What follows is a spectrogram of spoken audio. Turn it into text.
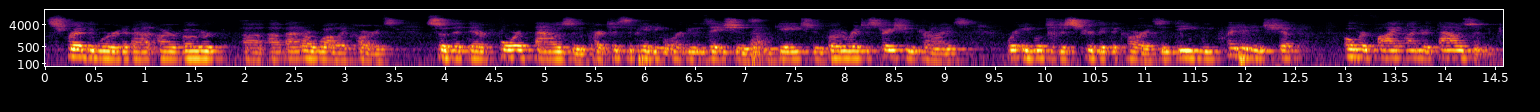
spread the word about our voter, uh, about our wallet cards so that there are 4,000 participating organizations engaged in voter registration drives were able to distribute the cards. Indeed, we printed and shipped over 500,000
